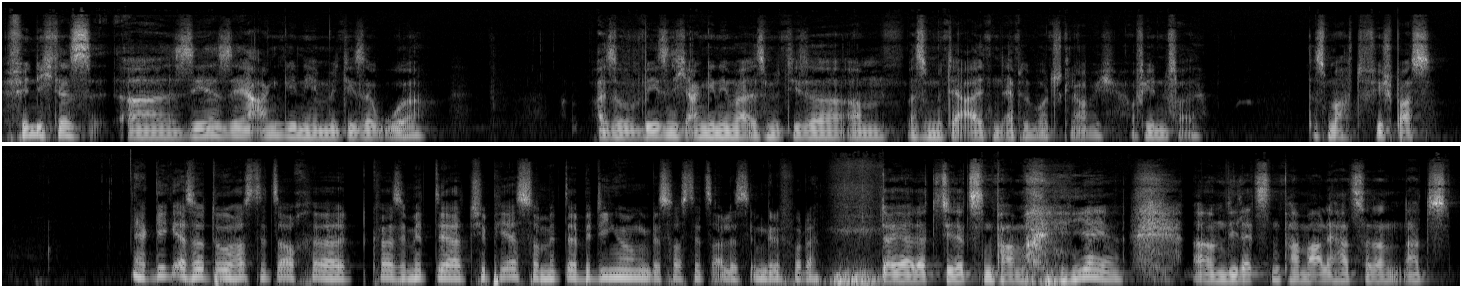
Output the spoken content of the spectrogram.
finde ich das äh, sehr, sehr angenehm mit dieser Uhr. Also wesentlich angenehmer als mit dieser, ähm, also mit der alten Apple Watch, glaube ich, auf jeden Fall. Das macht viel Spaß. Ja, also du hast jetzt auch äh, quasi mit der GPS und mit der Bedingung, das hast jetzt alles im Griff, oder? Ja, ja, die letzten paar Mal, ja, ja. Ähm, die letzten paar Male hat's ja dann, hat's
